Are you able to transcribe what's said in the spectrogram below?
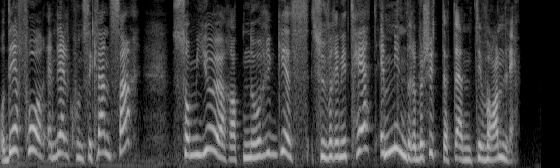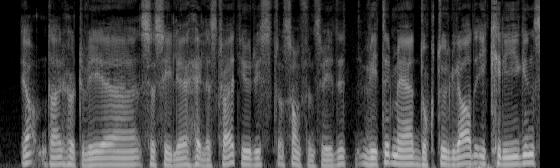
Og det får en del konsekvenser som gjør at Norges suverenitet er mindre beskyttet enn til vanlig. Ja, der hørte vi eh, Cecilie Hellestveit, jurist og samfunnsviter med doktorgrad i krigens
